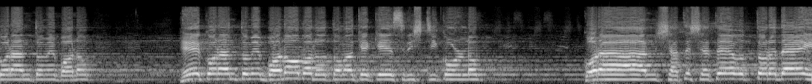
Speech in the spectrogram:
কোরআন তুমি বলো। হে কোরআন তুমি বলো বলো তোমাকে কে সৃষ্টি করল? কোরআন সাথে সাথে উত্তর দেয়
